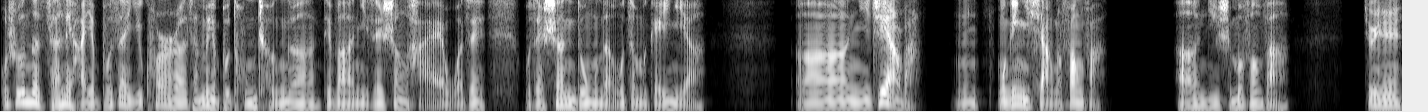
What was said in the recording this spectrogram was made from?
我说，那咱俩也不在一块儿啊，咱们也不同城啊，对吧？你在上海，我在我在山东的，我怎么给你啊？啊，你这样吧，嗯，我给你想个方法。啊，你什么方法？就是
